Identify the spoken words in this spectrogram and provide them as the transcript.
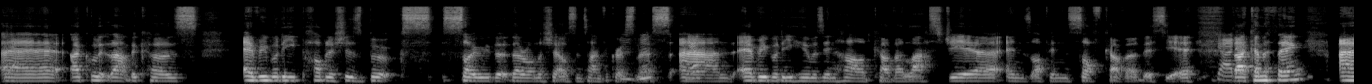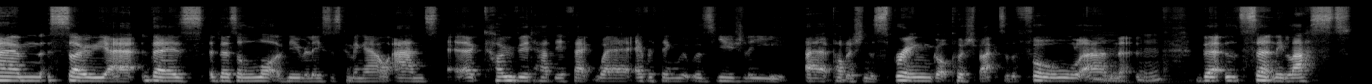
Uh, I call it that because everybody publishes books so that they're on the shelves in time for Christmas, Mm-hmm. Yep. and everybody who was in hardcover last year ends up in softcover this year. got that it. kind of thing. Um, so yeah, there's there's a lot of new releases coming out, and uh, COVID had the effect where everything that was usually uh, published in the spring got pushed back to the fall, and Mhm. that certainly last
